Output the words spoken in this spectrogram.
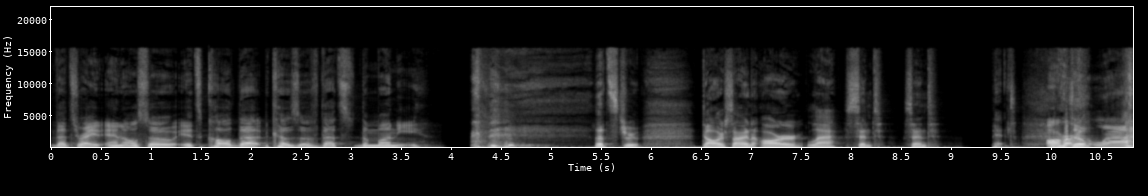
that's right, and also it's called that because of that's the money. that's true. Dollar sign R la cent cent pit. Our So- la.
